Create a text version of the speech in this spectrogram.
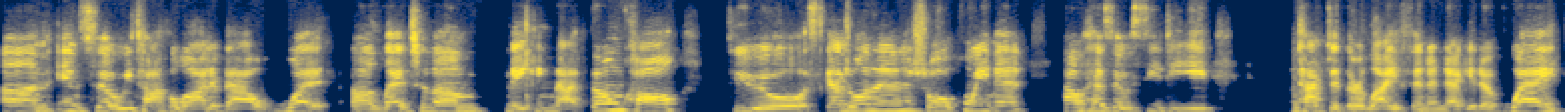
Um, and so we talk a lot about what uh, led to them making that phone call to schedule an initial appointment. How has OCD impacted their life in a negative way?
